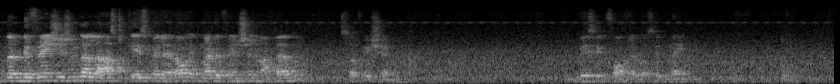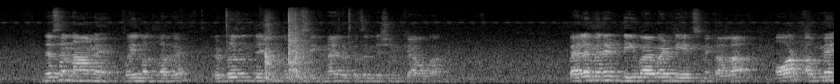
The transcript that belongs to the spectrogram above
मतलब डिफरेंशिएशन का लास्ट केस में ले रहा हूँ, इतना डिफरेंशिएशन आता है तो सफिशिएंट बेसिक फॉर्म है बस इतना ही। जैसा नाम है, वही मतलब है। रिप्रेजेंटेशन तुम्हें सीखना है रिप्रेजेंटेशन क्या होगा? पहले मैंने dy by dx निकाला और अब मैं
